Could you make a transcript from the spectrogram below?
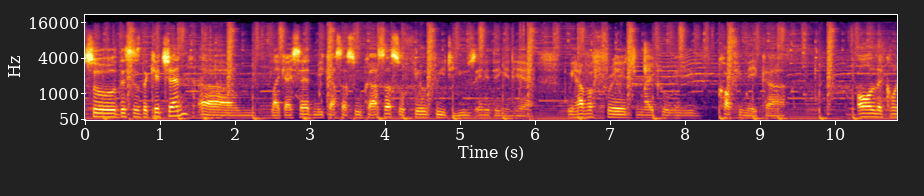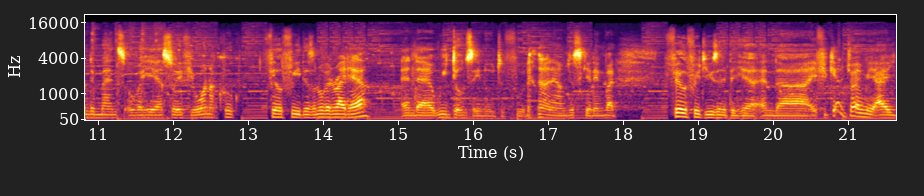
So this is the kitchen. Um, like I said, mi casa su casa. So feel free to use anything in here. We have a fridge, microwave, coffee maker, all the condiments over here. So if you wanna cook, feel free. There's an oven right here, and uh, we don't say no to food. I'm just kidding, but feel free to use anything here. And uh, if you can't join me, I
